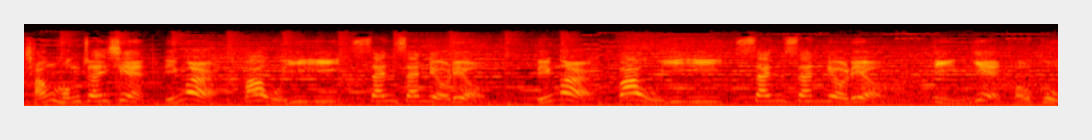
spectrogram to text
长虹专线零二八五一一三三六六，零二八五一一三三六六，顶业投顾。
